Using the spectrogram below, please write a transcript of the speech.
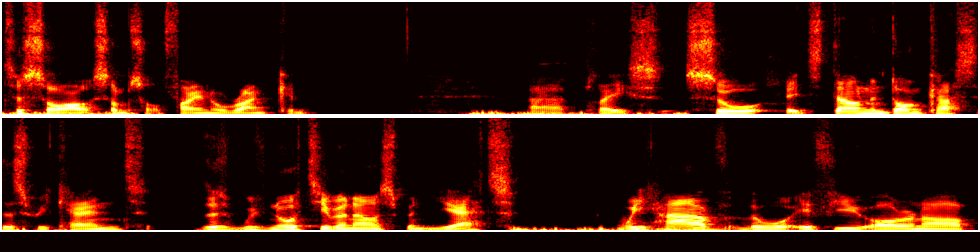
to sort out some sort of final ranking uh, place. So it's down in Doncaster this weekend. There's, we've no team announcement yet. We have, though, if you are in our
